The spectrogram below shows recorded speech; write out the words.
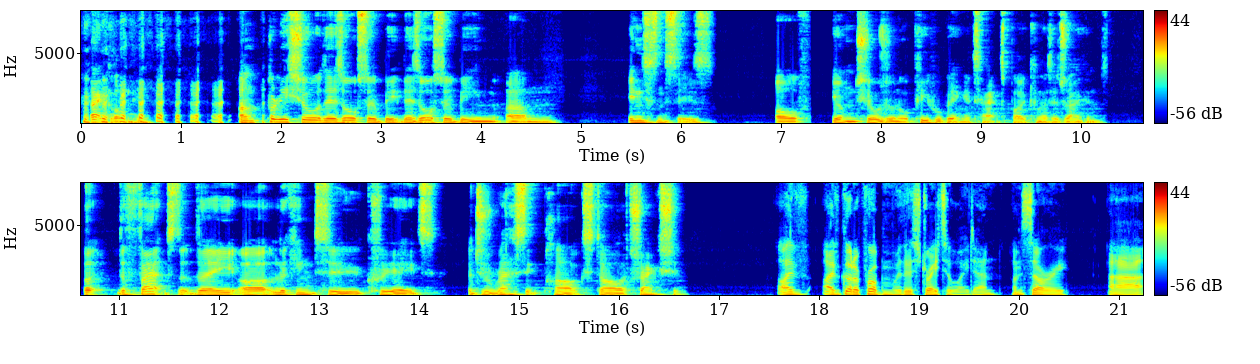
That got me. I'm pretty sure there's also been there's also been um, instances of young children or people being attacked by Komodo dragons. But the fact that they are looking to create a Jurassic Park style attraction I've I've got a problem with this straight away, Dan. I'm sorry. Uh,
